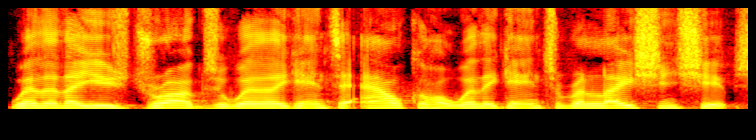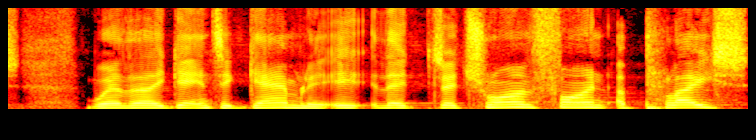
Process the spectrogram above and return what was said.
whether they use drugs or whether they get into alcohol, whether they get into relationships, whether they get into gambling. It, they, they try and find a place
